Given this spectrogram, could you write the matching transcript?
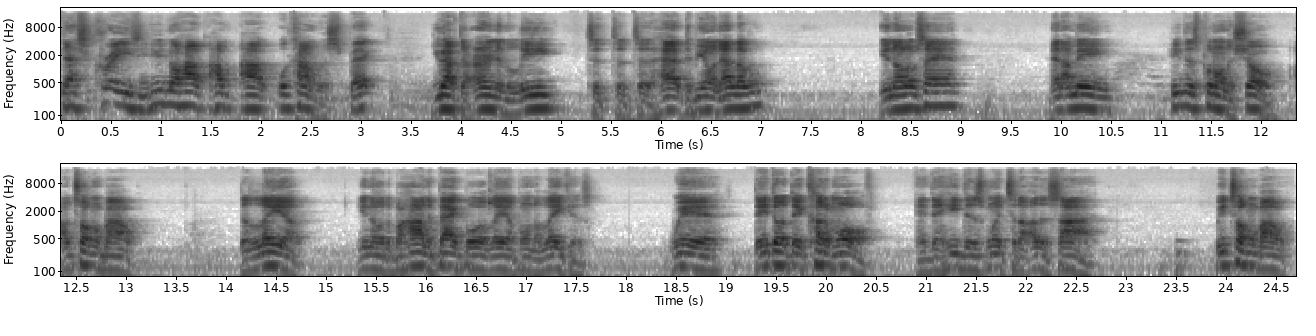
That's crazy. Do you know how, how, how what kind of respect you have to earn in the league to, to, to have to be on that level? You know what I'm saying? And I mean, he just put on a show. I'm talking about the layup, you know, the behind the backboard layup on the Lakers, where they thought they cut him off, and then he just went to the other side. We talking about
